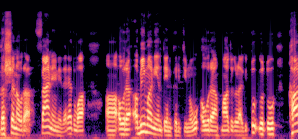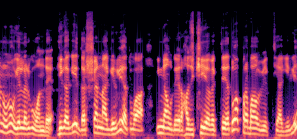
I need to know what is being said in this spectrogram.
ದರ್ಶನ್ ಅವರ ಫ್ಯಾನ್ ಏನಿದ್ದಾರೆ ಅಥವಾ ಆ, ಅವರ ಅಭಿಮಾನಿ ಅಂತ ಏನು ಕರಿತೀವಿ ನಾವು ಅವರ ಮಾತುಗಳಾಗಿತ್ತು. ಇವತ್ತು ಕಾನೂನು ಎಲ್ಲರಿಗೂ ಒಂದೇ. ಹೀಗಾಗಿ ದರ್ಶನ್ ಆಗಿರಲಿ ಅಥವಾ ಇನ್ಯಾವುದೇ ರಾಜಕೀಯ ವ್ಯಕ್ತಿ ಅಥವಾ ಪ್ರಭಾವ ವ್ಯಕ್ತಿ ಆಗಿರಲಿ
